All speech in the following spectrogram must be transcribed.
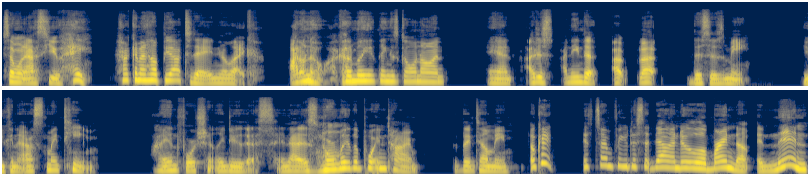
someone asks you, "Hey, how can I help you out today?" and you're like, "I don't know. I got a million things going on and I just I need to uh, uh, this is me." You can ask my team. I unfortunately do this, and that is normally the point in time that they tell me, "Okay, it's time for you to sit down and do a little brain dump." And then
